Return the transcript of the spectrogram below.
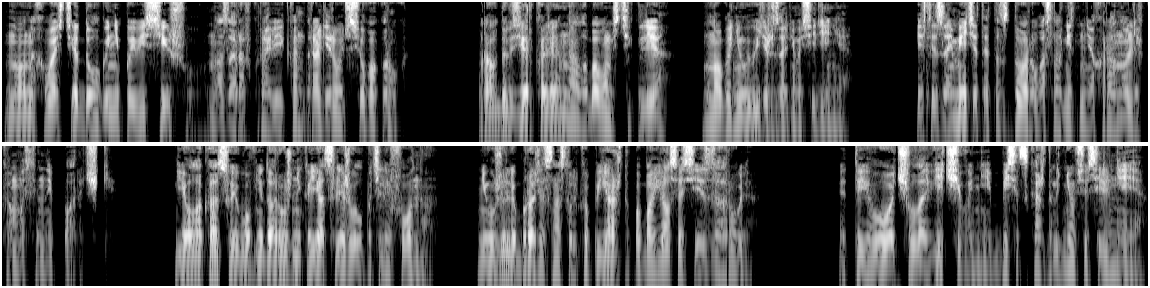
Но на хвосте долго не повисишь, у Назара в крови контролировать все вокруг. Правда, в зеркале на лобовом стекле много не увидишь заднего сиденья. Если заметит, это здорово осложнит мне охрану легкомысленной парочки. Геолокацию его внедорожника я отслеживал по телефону. Неужели братец настолько пьян, что побоялся сесть за руль? Это его очеловечивание бесит с каждым днем все сильнее.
